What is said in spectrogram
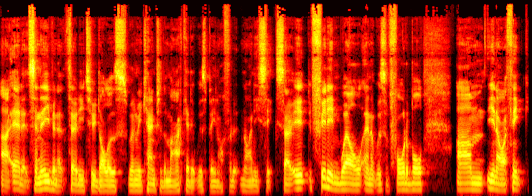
uh, edits. And even at $32 when we came to the market, it was being offered at 96. So it fit in well and it was affordable. Um, you know, I think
